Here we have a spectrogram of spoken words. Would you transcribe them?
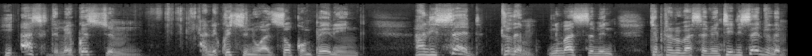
he asked them a question. And the question was so compelling. And he said to them, in verse 7, chapter 2, verse 17, he said to them,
